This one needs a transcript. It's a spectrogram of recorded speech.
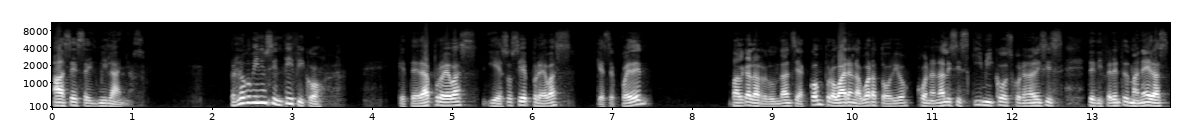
hace seis mil años. Pero luego viene un científico que te da pruebas, y eso sí pruebas que se pueden valga la redundancia, comprobar en laboratorio con análisis químicos, con análisis de diferentes maneras,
